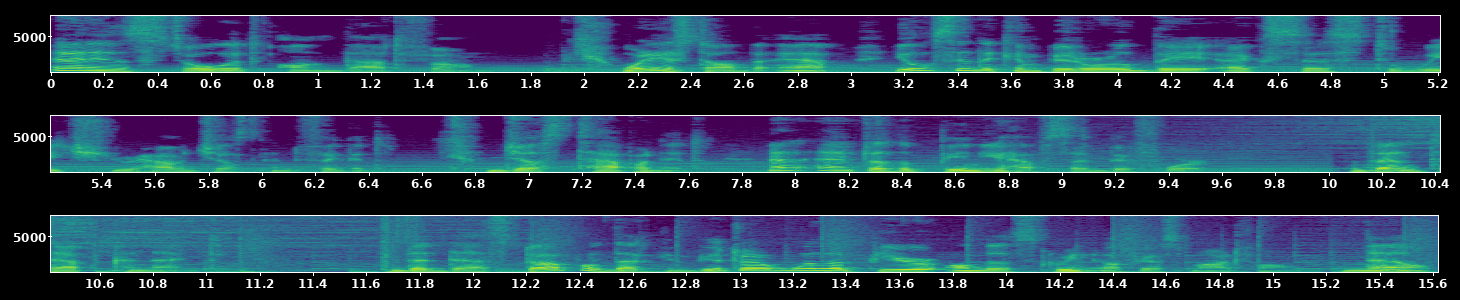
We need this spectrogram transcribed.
and install it on that phone. When you start the app, you'll see the computer the access to which you have just configured. Just tap on it and enter the PIN you have set before. Then tap Connect. The desktop of that computer will appear on the screen of your smartphone. Now,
